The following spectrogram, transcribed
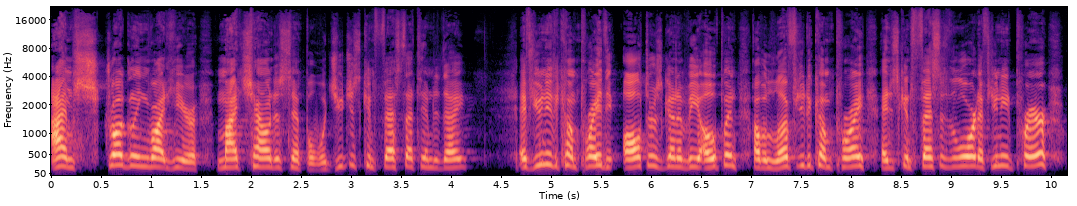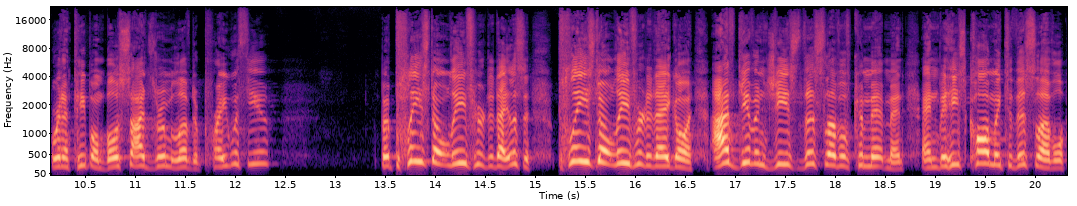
I'm struggling right here, my challenge is simple. Would you just confess that to Him today? If you need to come pray, the altar is going to be open. I would love for you to come pray and just confess it to the Lord. If you need prayer, we're going to have people on both sides of the room who love to pray with you. But please don't leave here today. Listen, please don't leave here today going, I've given Jesus this level of commitment, and but he's called me to this level,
